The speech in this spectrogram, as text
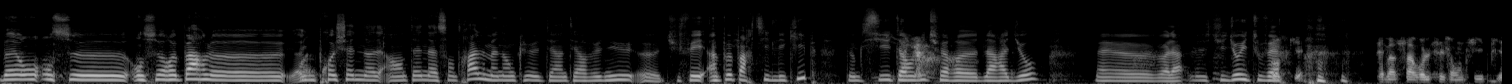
ben, on, se, on se reparle euh, à une prochaine antenne à Centrale. Maintenant que tu es intervenu, euh, tu fais un peu partie de l'équipe. Donc, si tu as envie de faire de la radio, ben, voilà, le studio est ouvert. Ok. eh ben, ça roule, c'est gentil. Puis,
